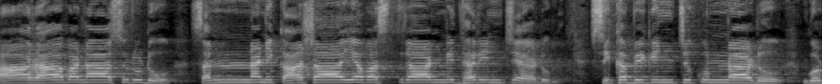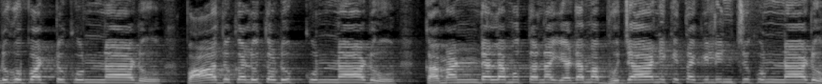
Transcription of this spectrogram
ఆ రావణాసురుడు సన్నని కాషాయ వస్త్రాన్ని ధరించాడు. శిఖ బిగించుకున్నాడు గొడుగు పట్టుకున్నాడు పాదుకలు తొడుక్కున్నాడు కమండలము తన ఎడమ భుజానికి తగిలించుకున్నాడు.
